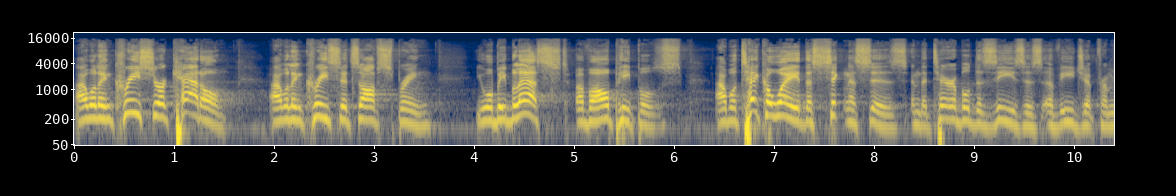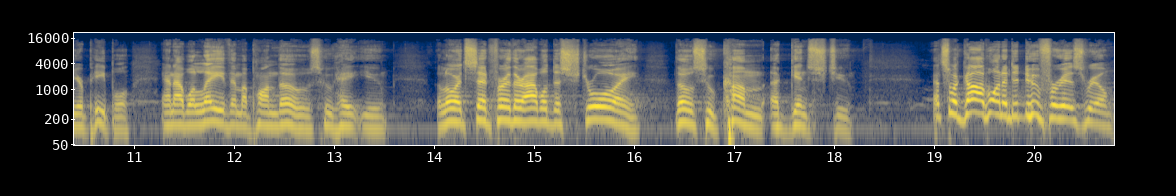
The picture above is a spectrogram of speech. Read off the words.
I will increase your cattle, I will increase its offspring. You will be blessed of all peoples. I will take away the sicknesses and the terrible diseases of Egypt from your people, and I will lay them upon those who hate you. The Lord said further, I will destroy those who come against you. That's what God wanted to do for Israel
